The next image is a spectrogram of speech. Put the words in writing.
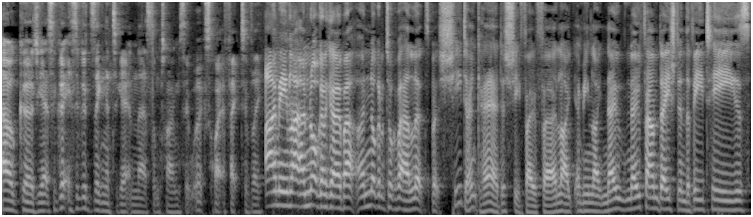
Oh, good. Yeah, it's a good. It's a good zinger to get in there. Sometimes it works quite effectively. I mean, like, I'm not going to go about. I'm not going to talk about her looks, but she don't care, does she, Faux Fur? Like, I mean, like, no, no foundation in the VTs.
